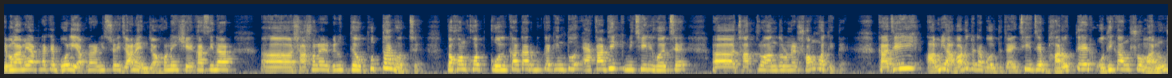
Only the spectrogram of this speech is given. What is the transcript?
এবং আমি আপনাকে বলি আপনারা নিশ্চয়ই জানেন যখন এই শেখ হাসিনার শাসনের বিরুদ্ধে অভ্যুত্থান হচ্ছে তখন খোদ কলকাতার বুকে কিন্তু একাধিক মিছিল হয়েছে ছাত্র আন্দোলনের সংহতিতে। কাজেই আমি আবারও যেটা বলতে চাইছি যে ভারতের অধিকাংশ মানুষ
